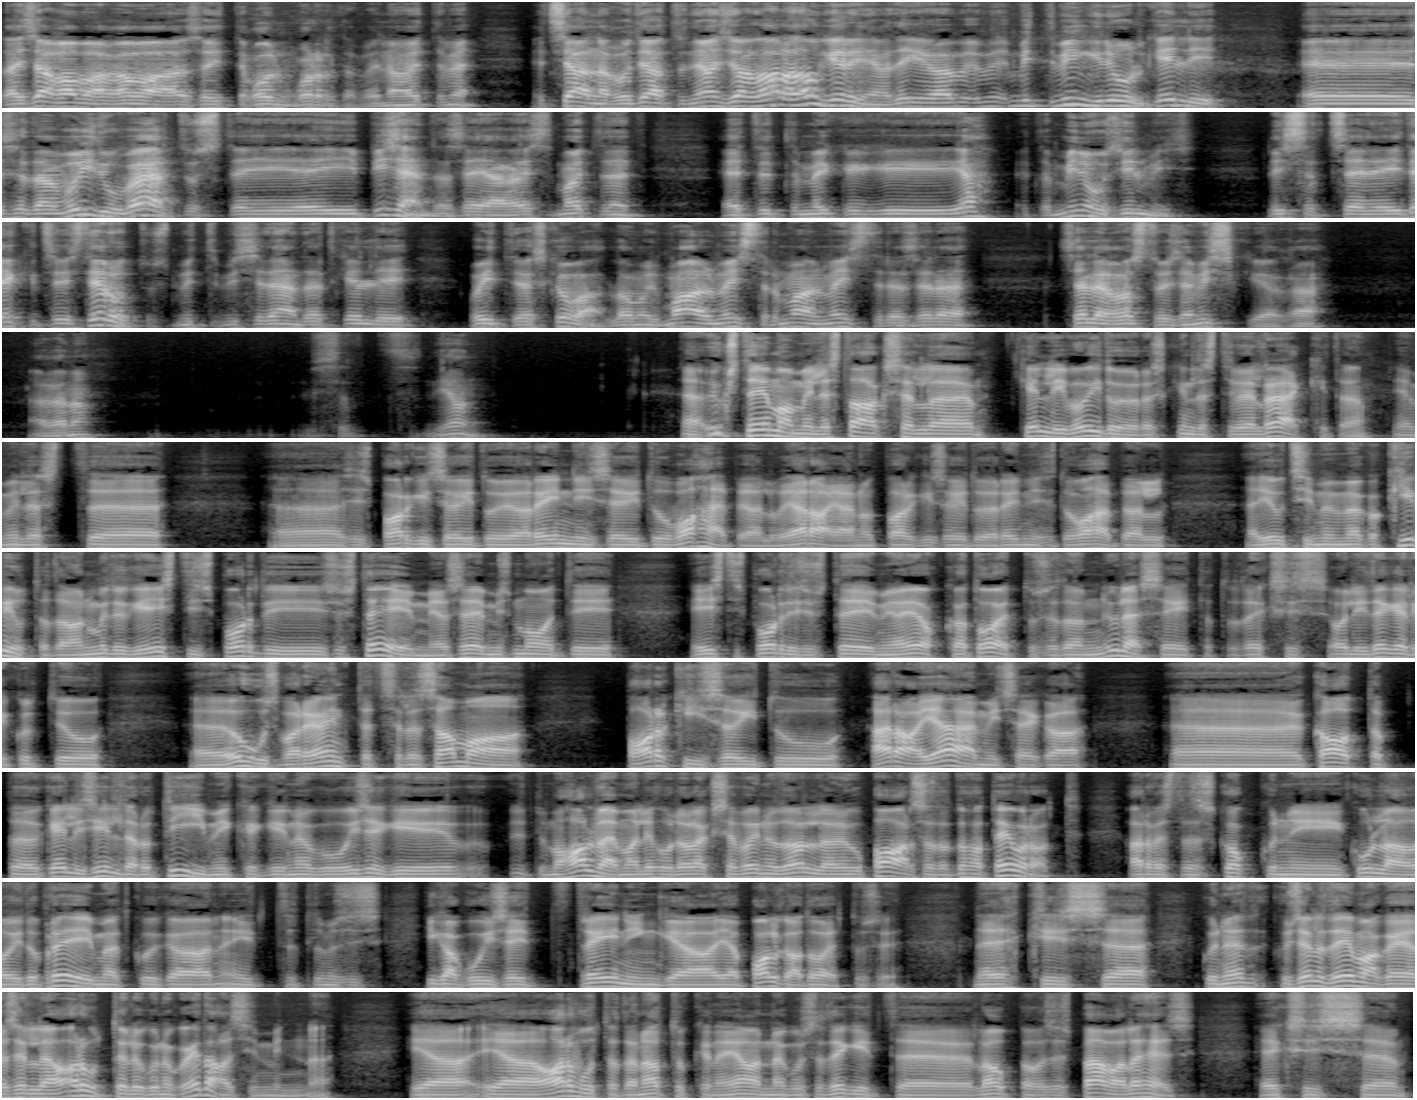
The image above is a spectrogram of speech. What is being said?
ta ei saa vaba kava sõita kolm korda või noh, ütleme, et seal nagu teatud nüansid, alad ongi erinevad, ega mitte mingil juhul Kelly eh, seda võidu väärtust ei, ei pisenda see, aga lihtsalt ma ütlen, et, et ütleme ikkagi jah, ütleme minu silmis lihtsalt see ei tekita sellist erutust, mitte, mis ei tähenda, et Kelly võit ei oleks kõva, loomulikult maailmameister, maailmameister ja selle, selle vastu ei saa miski, aga, aga noh, lihtsalt nii on. Üks teema, millest tahaks selle Kelly võidu juures kindlasti veel rääkida ja millest äh, äh, siis pargisõidu ja rennisõidu vahepeal või ära jäänud pargisõidu ja rennisõidu vahepeal äh, jõudsime me ka kirjutada, on muidugi Eesti spordisüsteem ja see, mismoodi Eesti spordisüsteem ja EOK toetused on üles ehitatud, ehk siis oli tegelikult ju äh, õhus variant, et sellesama pargisõidu ärajäämisega äh, kaotab Kelly Sildaru tiim ikkagi nagu isegi ütleme, halvemal juhul oleks see võinud olla nagu paarsada tuhat eurot, arvestades kokku nii kullavõidu preemiat kui ka neid, ütleme siis igakuiseid treening ja, ja palgatoetusi. ehk siis äh, kui need, kui selle teemaga ja selle aruteluga nagu edasi minna ja, ja arvutada natukene, Jaan, nagu sa tegid äh, laupäevases Päevalehes, ehk siis äh,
